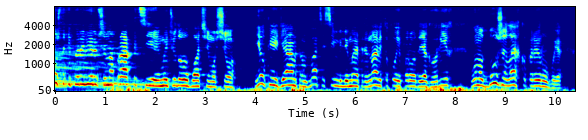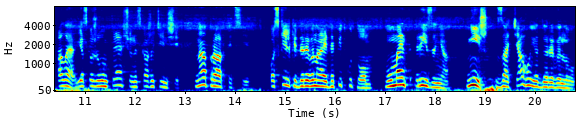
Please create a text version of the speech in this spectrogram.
Знову ж таки, на практиці, ми чудово бачимо, що гілки діаметром 27 мм, навіть такої породи, як горіх, воно дуже легко перерубує. Але я скажу вам те, що не скажуть інші. На практиці, оскільки деревина йде під кутом, в момент різання ніж затягує деревину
